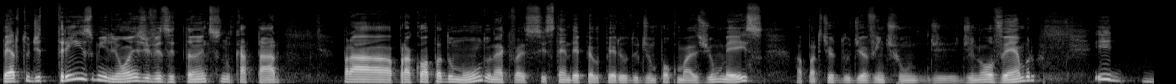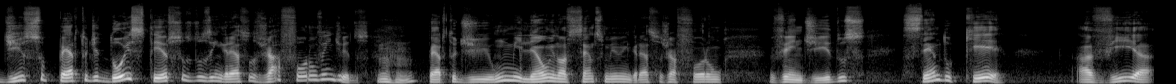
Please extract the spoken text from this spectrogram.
perto de 3 milhões de visitantes no Catar para a Copa do Mundo, né, que vai se estender pelo período de um pouco mais de um mês, a partir do dia 21 de, de novembro. E disso, perto de dois terços dos ingressos já foram vendidos. Perto de 1 milhão e 900 mil ingressos já foram vendidos, sendo que havia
